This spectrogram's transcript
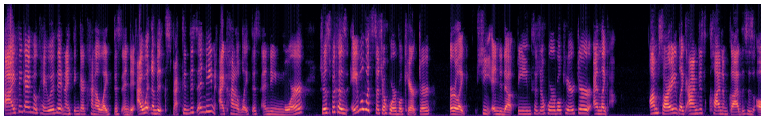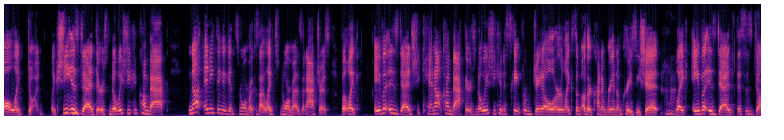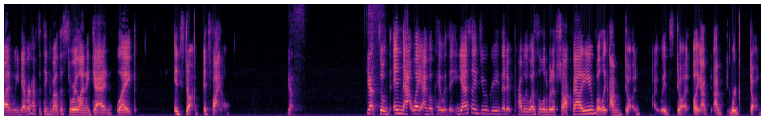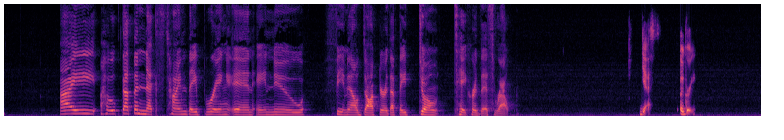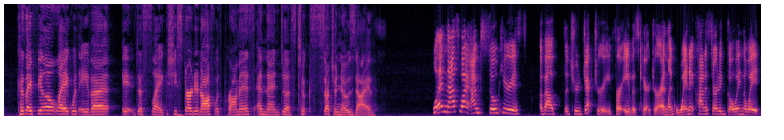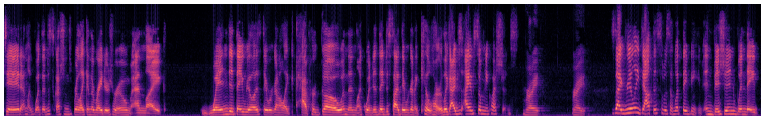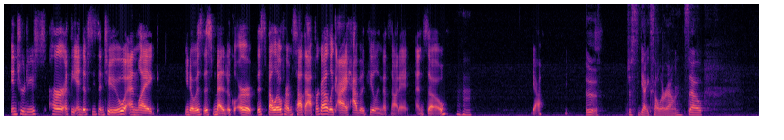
I think I'm okay with it, and I think I kind of like this ending. I wouldn't have expected this ending. I kind of like this ending more, just because Ava was such a horrible character, or like she ended up being such a horrible character, and like. I'm sorry, like I'm just kind of glad this is all like done. Like she is dead. There's no way she could come back. Not anything against Norma because I liked Norma as an actress, but like Ava is dead. She cannot come back. There's no way she can escape from jail or like some other kind of random crazy shit. Mm-hmm. Like Ava is dead. This is done. We never have to think about this storyline again. Like it's done. It's final. Yes. Yes. So in that way, I'm okay with it. Yes, I do agree that it probably was a little bit of shock value, but like I'm done. It's done. Like I'm, I'm we're done. I hope that the next time they bring in a new female doctor that they don't take her this route. Yes, agree. Cuz I feel like with Ava it just like she started off with promise and then just took such a nosedive. Well, and that's why I'm so curious about the trajectory for Ava's character and like when it kind of started going the way it did and like what the discussions were like in the writers room and like when did they realize they were going to like have her go and then like when did they decide they were going to kill her? Like I just I have so many questions. Right. Right. Cuz I really doubt this was what they be- envisioned when they introduced her at the end of season 2 and like you know, is this medical or this fellow from South Africa? Like I have a feeling that's not it. And so mm-hmm. yeah. Ugh. Just yikes all around. So,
